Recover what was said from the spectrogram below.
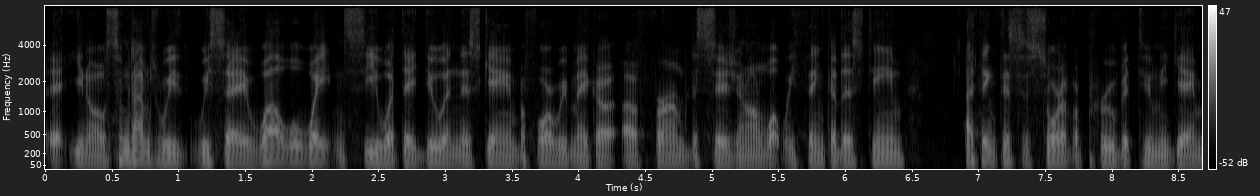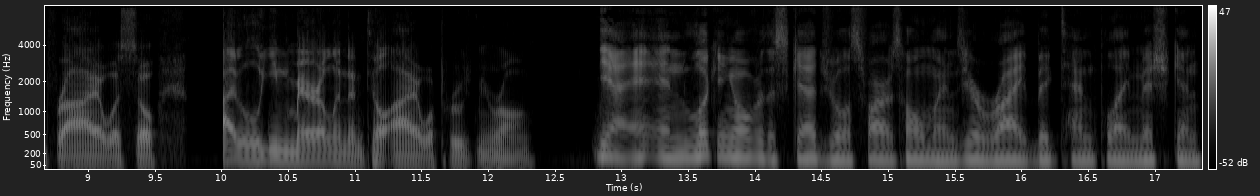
eh, you know sometimes we we say, well, we'll wait and see what they do in this game before we make a, a firm decision on what we think of this team. I think this is sort of a prove it to me game for Iowa. So I lean Maryland until Iowa proves me wrong. Yeah, and looking over the schedule as far as home wins, you're right. Big Ten play, Michigan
